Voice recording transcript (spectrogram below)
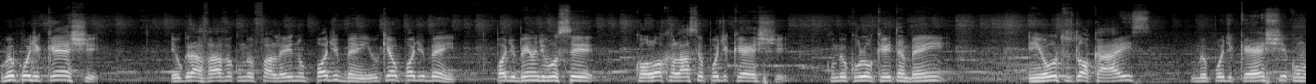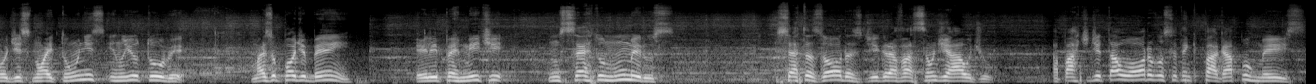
O meu podcast eu gravava, como eu falei, no Podbem. O que é o Podbem? Podbem é onde você coloca lá seu podcast. Como eu coloquei também em outros locais, o meu podcast, como eu disse, no iTunes e no YouTube. Mas o Podbem, ele permite um certo números, certas horas de gravação de áudio. A partir de tal hora você tem que pagar por mês.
